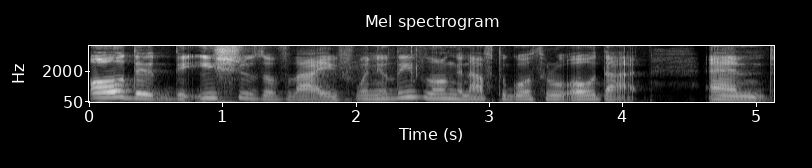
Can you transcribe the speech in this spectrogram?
all the, the issues of life. When you live long enough to go through all that, and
